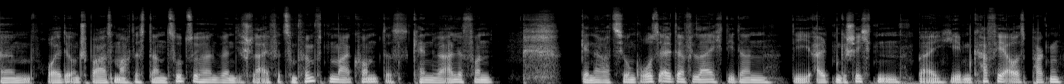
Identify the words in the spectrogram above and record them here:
ähm, Freude und Spaß macht es dann zuzuhören, wenn die Schleife zum fünften Mal kommt. Das kennen wir alle von Generation Großeltern vielleicht, die dann die alten Geschichten bei jedem Kaffee auspacken.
